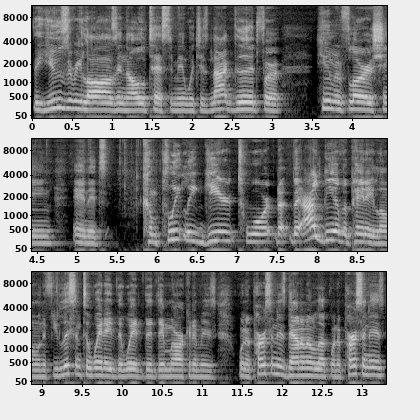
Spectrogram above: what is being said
the usury laws in the Old Testament, which is not good for human flourishing, and it's completely geared toward the, the idea of a payday loan. If you listen to way they, the way that they market them is when a person is down on their luck, when a person is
